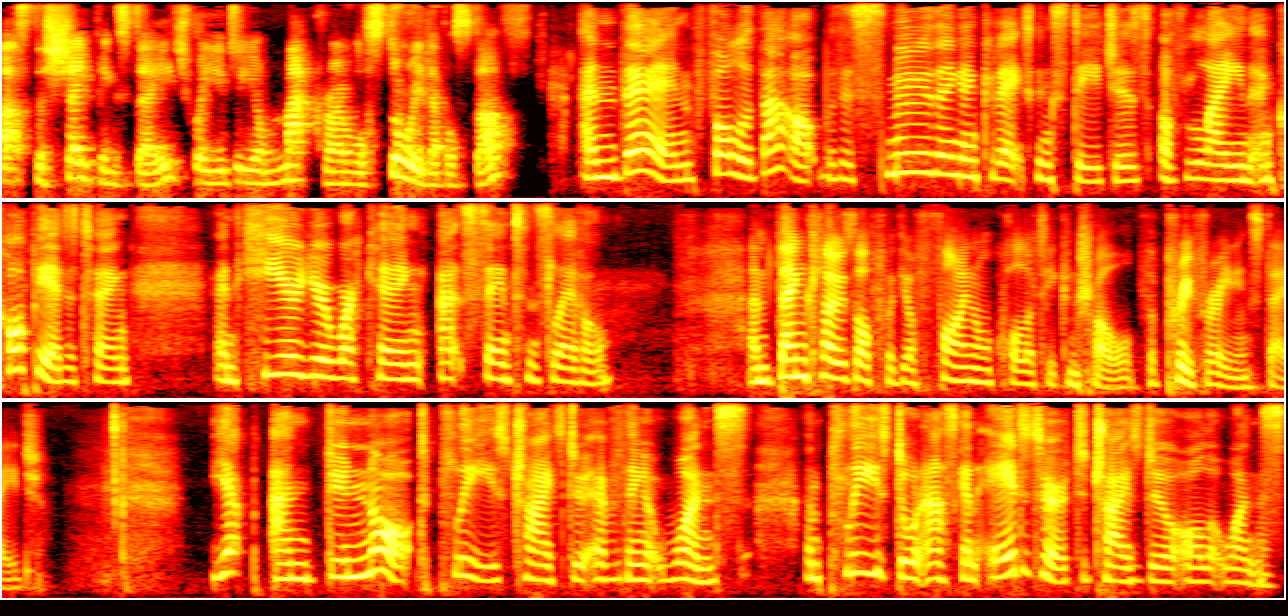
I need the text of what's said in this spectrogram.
That's the shaping stage where you do your macro or story level stuff. And then follow that up with the smoothing and correcting stages of line and copy editing. And here you're working at sentence level. And then close off with your final quality control, the proofreading stage. Yep, and do not please try to do everything at once. And please don't ask an editor to try to do it all at once.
